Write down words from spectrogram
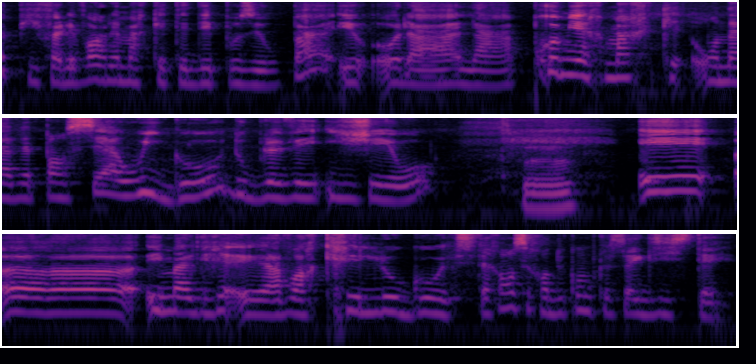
Et puis il fallait voir les marques étaient déposées ou pas. Et oh, la, la première marque, on avait pensé à Wigo, W-I-G-O. Mhm. Et, euh, et malgré avoir créé le logo, etc., on s'est rendu compte que ça existait.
